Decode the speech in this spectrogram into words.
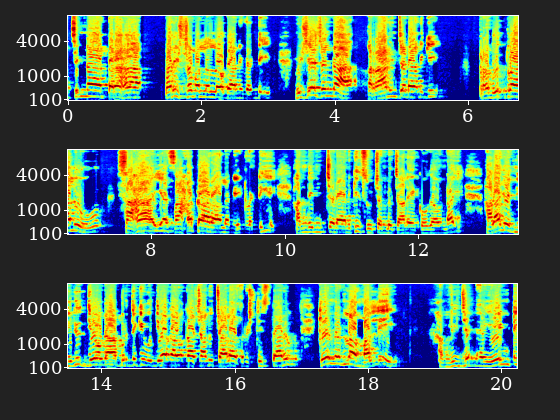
చిన్న తరహా పరిశ్రమలలో కానివ్వండి విశేషంగా రాణించడానికి ప్రభుత్వాలు సహాయ సహకారాలు అనేటువంటి అందించడానికి సూచనలు చాలా ఎక్కువగా ఉన్నాయి. అలాగే నిరుద్యోగాభివృద్ధికి ఉద్యోగ అవకాశాలు చాలా సృష్టిస్తారు. కేంద్రంలో మళ్ళీ విజయ ఏంటి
